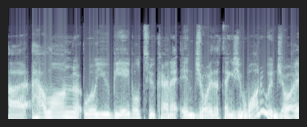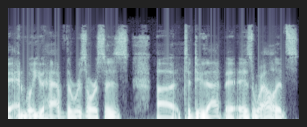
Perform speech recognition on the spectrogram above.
Uh, how long will you be able to kind of enjoy the things you want to enjoy, and will you have the resources uh, to do that as well? It's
